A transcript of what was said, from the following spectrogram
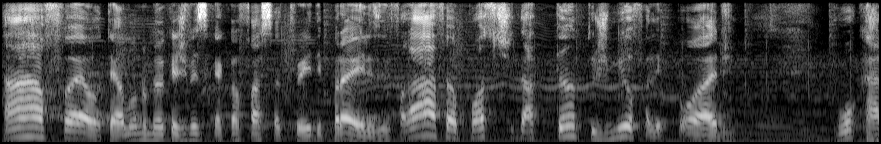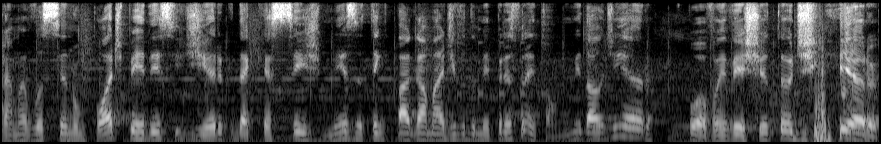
Ah, Rafael, tem aluno meu que às vezes quer que eu faça trade para eles. Ele fala, ah, Rafael, posso te dar tantos mil? Eu falei, pode. Pô, cara, mas você não pode perder esse dinheiro que daqui a seis meses eu tenho que pagar uma dívida da minha empresa. Eu falei, então, não me dá o dinheiro. Pô, vou investir o teu dinheiro.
